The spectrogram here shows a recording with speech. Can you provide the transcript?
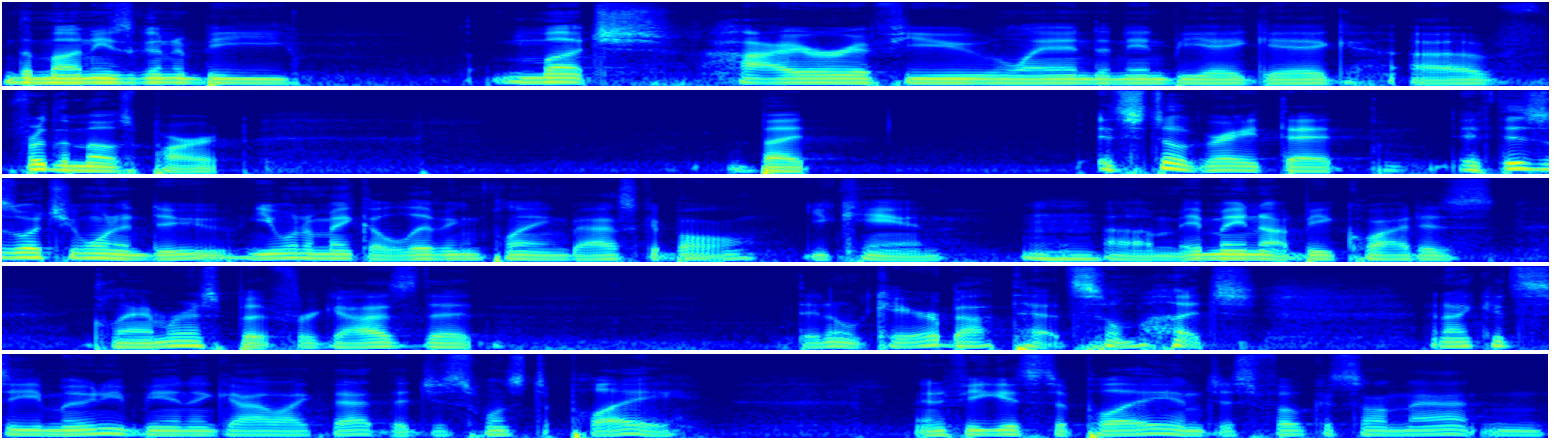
the money's going to be much higher if you land an NBA gig, uh, for the most part. But it's still great that if this is what you want to do, you want to make a living playing basketball, you can. Mm-hmm. Um, it may not be quite as glamorous, but for guys that they don't care about that so much, and I could see Mooney being a guy like that that just wants to play, and if he gets to play and just focus on that and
